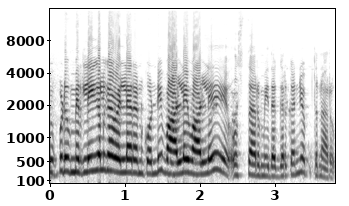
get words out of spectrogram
ఇప్పుడు మీరు లీగల్గా వెళ్ళారనుకోండి వాళ్ళే వాళ్ళే వస్తారు మీ దగ్గరకు అని చెప్తున్నారు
